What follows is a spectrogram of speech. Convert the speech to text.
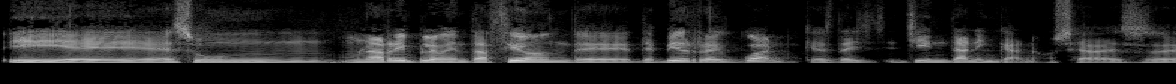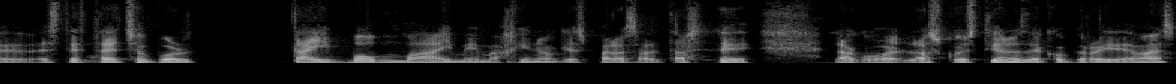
y eh, es un- una reimplementación de, de Big Red One, que es de Jim Dunningham. O sea, es, eh, este está hecho por Type Bomba y me imagino que es para saltarse las cuestiones de copyright y demás.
